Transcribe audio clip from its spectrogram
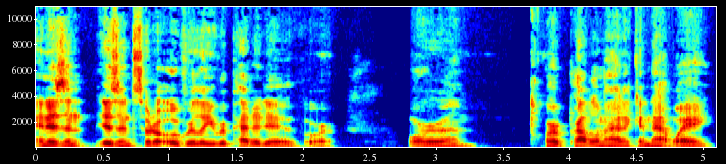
and isn't isn't sort of overly repetitive or or um, or problematic in that way.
